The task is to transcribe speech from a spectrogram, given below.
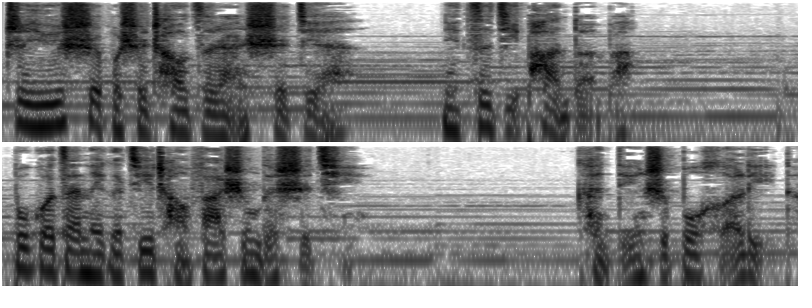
至于是不是超自然事件，你自己判断吧。不过在那个机场发生的事情，肯定是不合理的。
